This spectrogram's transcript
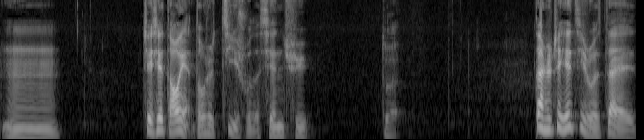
嗯，这些导演都是技术的先驱，对，但是这些技术在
